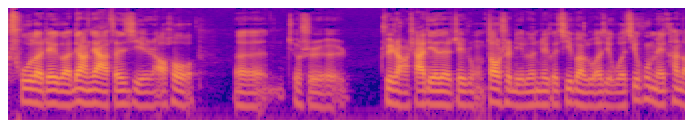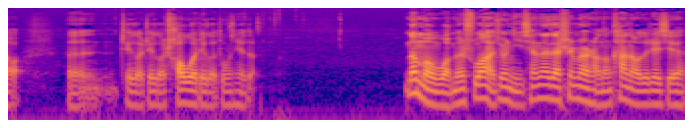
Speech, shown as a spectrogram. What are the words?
出了这个量价分析，然后呃就是追涨杀跌的这种道氏理论这个基本逻辑，我几乎没看到呃这个这个超过这个东西的。那么我们说啊，就是你现在在市面上能看到的这些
